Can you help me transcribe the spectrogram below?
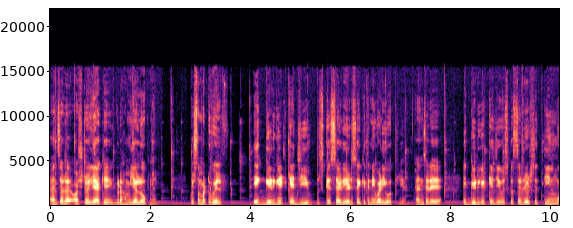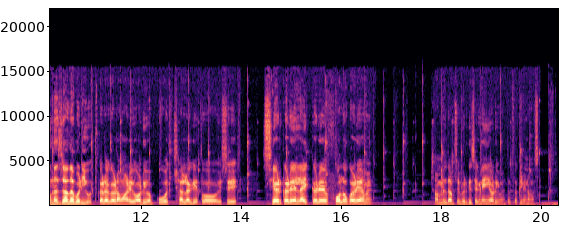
आंसर है ऑस्ट्रेलिया के ग्रहम यलोप ने। Question number twelve. एक गिड़गिट के जीव, उसके शरीर से कितनी बड़ी होती है? आंसर है एक गिड़गिट के जीव, इसके शरीर से तीन गुना ज़्यादा बड़ी होती। है अगर हमारे ऑडियो आपको अच्छा लगे तो इसे शेयर करें लाइक करें फॉलो करें हमें। हम मिलते आपसे फिर किसी एक नई ऑडियो में, तब तक लिए नमस्कार।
